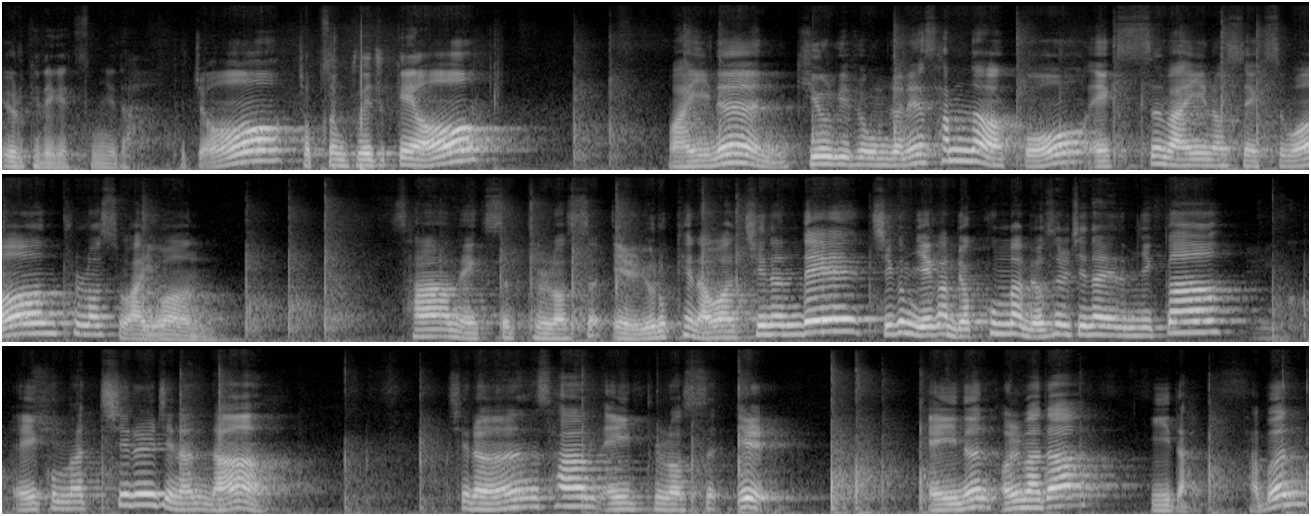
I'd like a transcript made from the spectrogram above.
이렇게 되겠습니다. 됐죠? 접선 구해줄게요. Y는 기울기 조금 전에 3 나왔고 x 마이너스 x1 플러스 y1 3x 플러스 1 이렇게 나와지는데 지금 얘가 몇 콤마 몇을 지나야 됩니까? a 콤마 7을 지난다. 7은 3a 플러스 1 a는 얼마다? 2다. 답은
